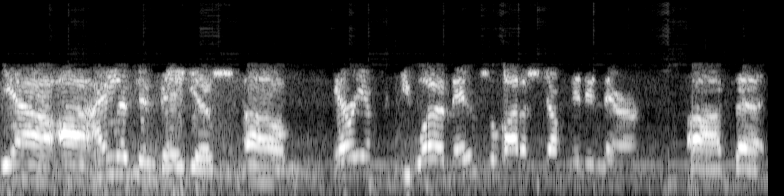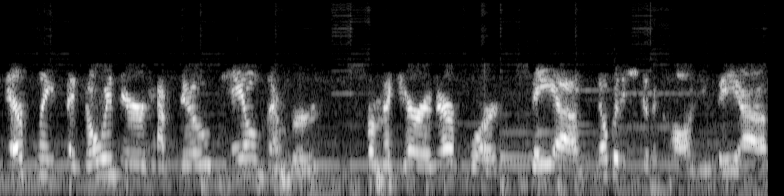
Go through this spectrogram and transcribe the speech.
Yeah, uh, I lived in Vegas. Um, Area 51, there's a lot of stuff hidden there. Uh, the airplanes that go in there have no tail numbers from McCarran Airport. They, uh, nobody's going to call you. They, uh,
